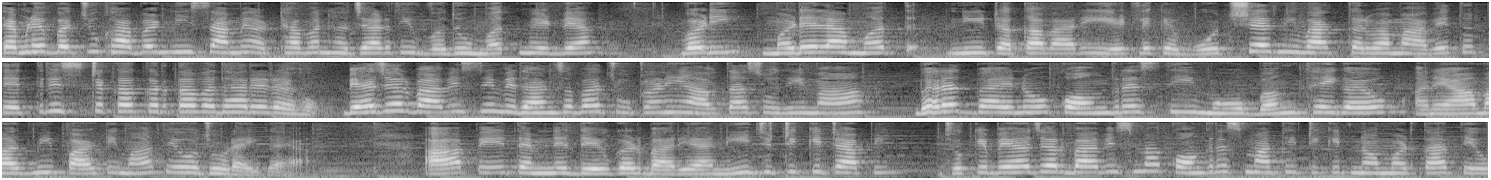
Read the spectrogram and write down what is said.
તેમણે બચુ ખાબડની સામે અઠ્ઠાવન હજારથી વધુ મત મેળવ્યા. વળી મળેલા મતની ટકાવારી એટલે કે વોટ શેરની વાત કરવામાં આવે તો તેત્રીસ ટકા કરતાં વધારે રહ્યો. બે હજાર બાવીસની વિધાનસભા ચૂંટણી આવતા સુધીમાં ભરતભાઈનો કોંગ્રેસથી મોહ ભંગ થઈ ગયો અને આમ આદમી પાર્ટીમાં તેઓ જોડાઈ ગયા. આપે તેમને દેવગઢ બારિયાની જ ટિકિટ આપી. જોકે બે હજાર બાવીસમાં કોંગ્રેસમાંથી ટિકિટ ન મળતા તેઓ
